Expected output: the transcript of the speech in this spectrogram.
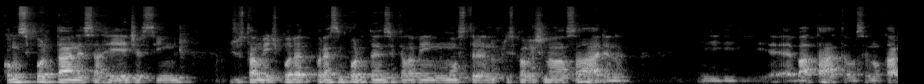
como se portar nessa rede, assim, justamente por, por essa importância que ela vem mostrando, principalmente na nossa área, né, e é batata, você não tá,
